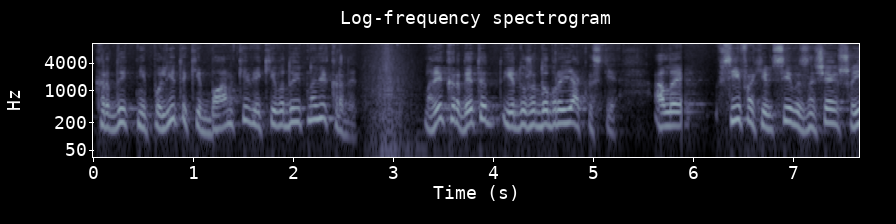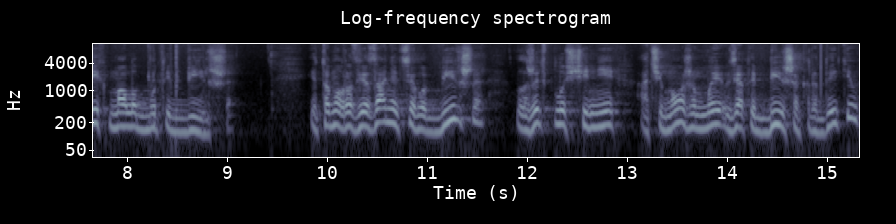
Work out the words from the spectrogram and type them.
кредитні політики банків, які видають нові кредити. Нові кредити є дуже доброї якості, але всі фахівці визначають, що їх мало б бути більше. І тому розв'язання цього більше лежить в площині. А чи можемо ми взяти більше кредитів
